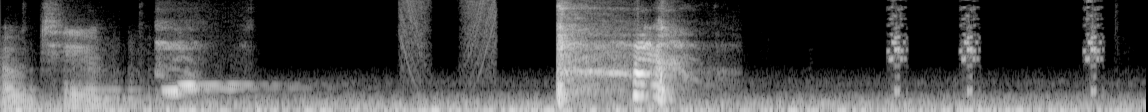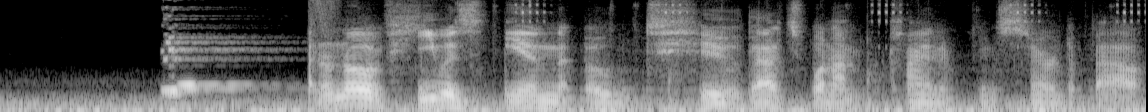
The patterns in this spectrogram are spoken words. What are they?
O2. I don't know if he was in O2. That's what I'm kind of concerned about.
